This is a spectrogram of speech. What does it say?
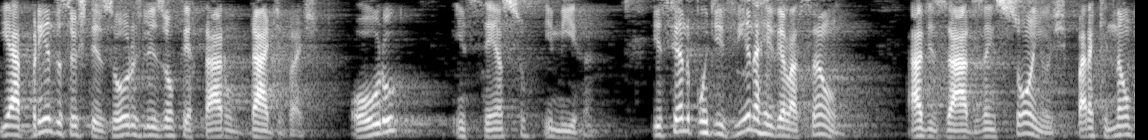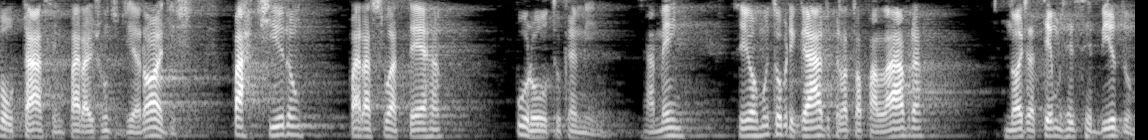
E abrindo seus tesouros, lhes ofertaram dádivas, ouro, incenso e mirra. E sendo por divina revelação avisados em sonhos para que não voltassem para junto de Herodes, partiram para a sua terra por outro caminho. Amém? Senhor, muito obrigado pela tua palavra. Nós já temos recebido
